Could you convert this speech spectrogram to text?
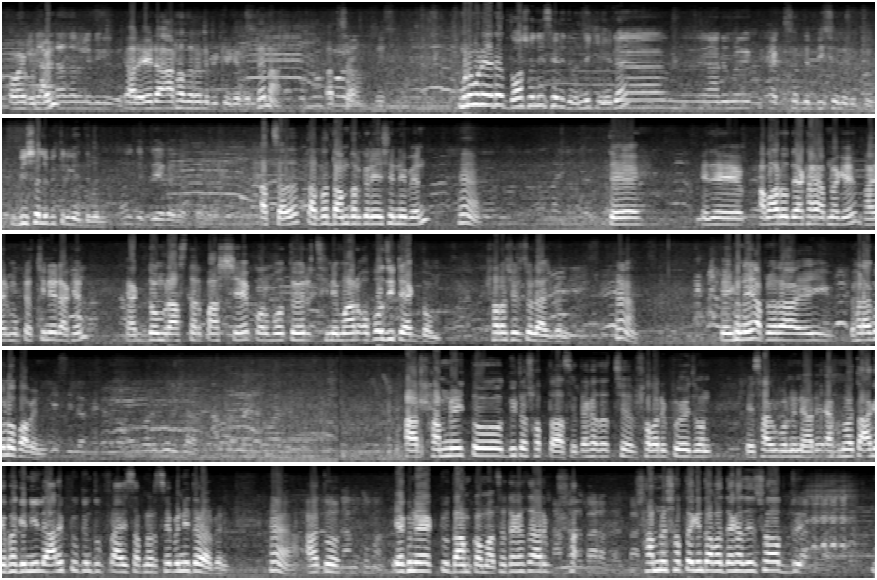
কমাই বলবেন। আর এটা আট হাজার হলে বিক্রি করবেন তাই না? আচ্ছা। মোটামুটি এটা দশ হলেই ছেড়ে দেবেন নাকি এটা? একসাথে বিশ হলে বিক্রি বিশ হলে বিক্রি করে দেবেন। আচ্ছা তারপর দাম দর করে এসে নেবেন হ্যাঁ? তে এই যে আবারও দেখায় আপনাকে ভাইয়ের মুখটা চিনে রাখেন। একদম রাস্তার পাশে পর্বতের সিনেমার অপোজিটে একদম। সরাসরি চলে আসবেন হ্যাঁ? এখানে আপনারা এই ভেড়াগুলো পাবেন। আর সামনেই তো দুইটা সপ্তাহ আছে, দেখা যাচ্ছে সবারই প্রয়োজন এই ছাগলগুলো নিয়ে। আর এখন হয়তো আগে ভাগে নিলে আরেকটু কিন্তু প্রাইস আপনার সেভে নিতে পারবেন হ্যাঁ? হয়তো এখানে একটু দাম কম আছে, দেখা যাচ্ছে আর সামনের সপ্তাহে কিন্তু আবার দেখা যায় সব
